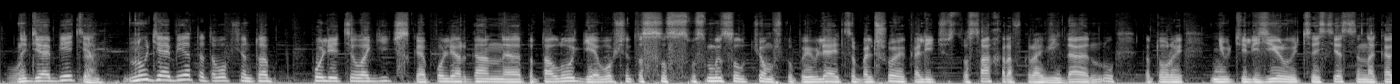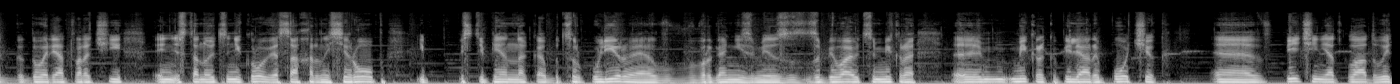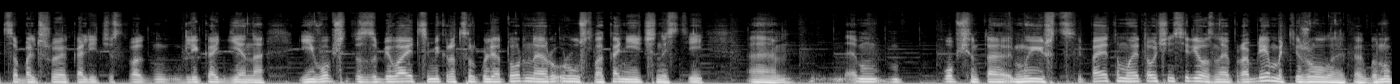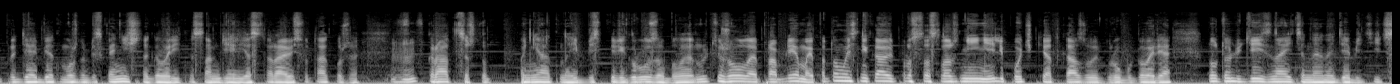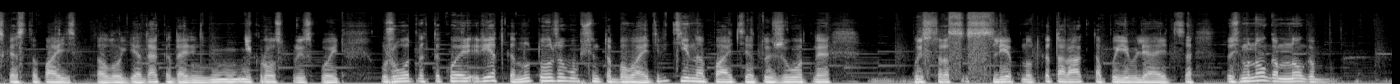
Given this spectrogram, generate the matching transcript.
Вот. На диабете? Ну, диабет это, в общем-то, полиэтиологическая, полиорганная патология. В общем-то, смысл в чем? Что появляется большое количество сахара в крови, да, ну, который не утилизируется. Естественно, как говорят врачи, э, становится не кровь, а сахарный сироп. И постепенно как бы циркулируя в, в организме забиваются микро, э, микрокапилляры почек, э, в печени откладывается большое количество гликогена, и, в общем-то, забивается микроциркуляторное ру- русло конечностей, э, м, в общем-то, мышц. И поэтому это очень серьезная проблема, тяжелая, как бы, ну, про диабет можно бесконечно говорить, на самом деле. Я стараюсь вот так уже Мгм. вкратце, чтобы понятно и без перегруза было. Ну, тяжелая проблема. И потом возникают просто осложнения или почки отказывают, грубо говоря. Ну, вот у людей, знаете, наверное, диабетическая стопа есть патология, да, когда некроз происходит. У животных такое редко, ну, тоже, в общем-то, бывает. Ретинопатия, то есть животные быстро слепнут, катаракта появляется. То есть много-много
